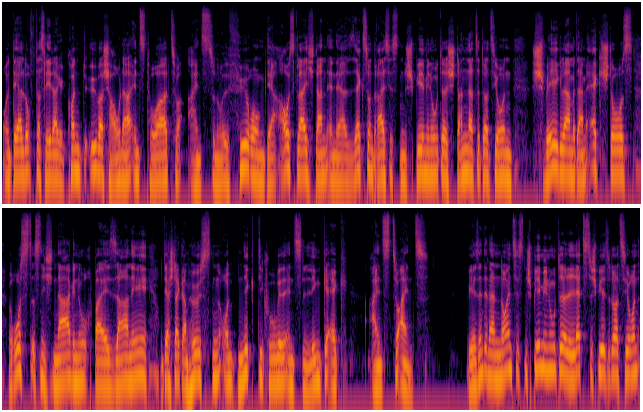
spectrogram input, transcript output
und der lupft das Leder gekonnt über Schauner ins Tor zur 1 zu 0 Führung. Der Ausgleich dann in der 36. Spielminute Standardsituation Schwegler mit einem Eckstoß. Rust ist nicht nah genug bei Sane und der steigt am höchsten und nickt die Kugel ins linke Eck 1 zu 1. Wir sind in der 90. Spielminute, letzte Spielsituation,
